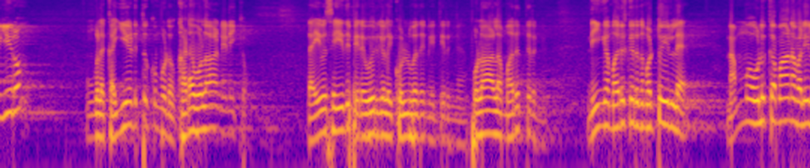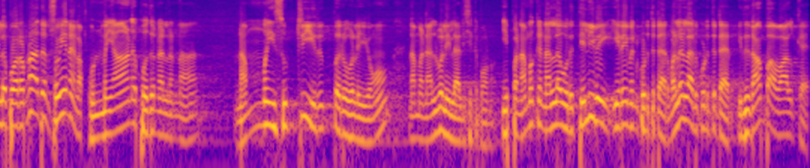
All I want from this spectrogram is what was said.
உயிரும் உங்களை கையெடுத்து கும்பிடும். கடவுளாக நினைக்கும். தயவு செய்து பிற உயிர்களை கொள்வதை நிறுத்திடுங்க புலாலை மறுத்துருங்க. நீங்கள் மறுக்கிறது மட்டும் இல்லை நம்ம ஒழுக்கமான வழியில் போகிறோம்னா அது சுயநலம். உண்மையான பொதுநலன்னா நம்மை சுற்றி இருப்பவர்களையும் நம்ம நல்வழியில் அழிச்சிட்டு போகணும். இப்போ நமக்கு நல்ல ஒரு தெளிவை இறைவன் கொடுத்துட்டார் வள்ளலார் கொடுத்துட்டார். இதுதான்ப்பா வாழ்க்கை.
